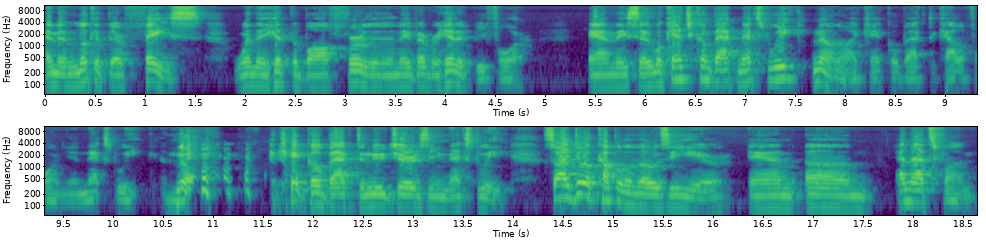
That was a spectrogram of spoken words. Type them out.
and then look at their face when they hit the ball further than they've ever hit it before. And they said, "Well, can't you come back next week?" No, no, I can't go back to California next week. No, I can't go back to New Jersey next week. So I do a couple of those a year, and um, and that's fun.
